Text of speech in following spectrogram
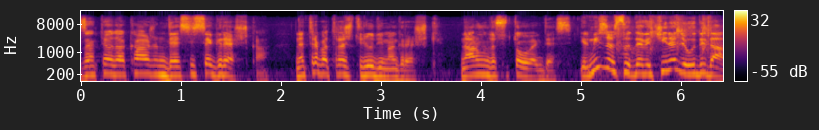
sam htio da kažem, desi se greška. Ne treba tražiti ljudima greške. Naravno da se to uvek desi. Jel misliš da je većina ljudi da...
